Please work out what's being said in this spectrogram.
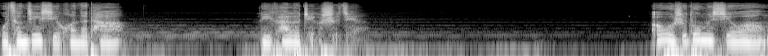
我曾经喜欢的他，离开了这个世界。而我是多么希望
